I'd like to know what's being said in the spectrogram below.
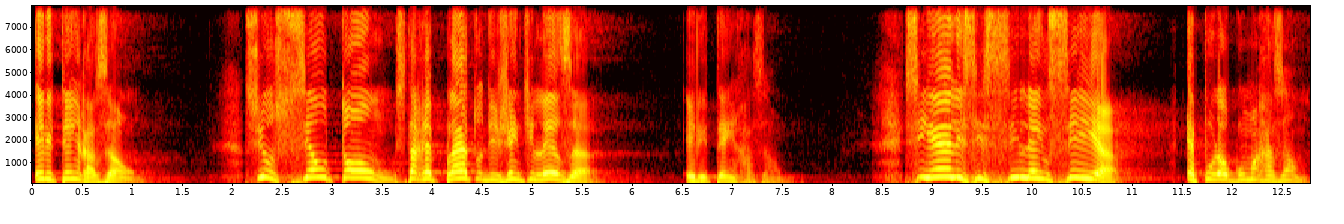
ele tem razão. Se o seu tom está repleto de gentileza, ele tem razão. Se ele se silencia, é por alguma razão.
